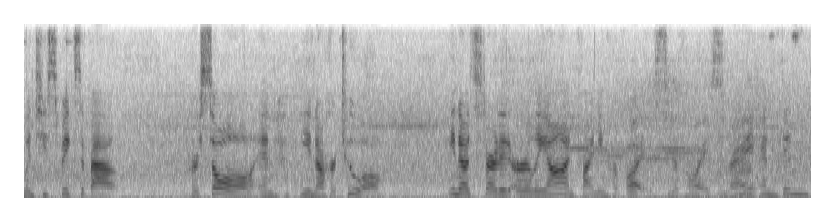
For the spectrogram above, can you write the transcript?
when she speaks about her soul and, you know, her tool, you know, it started early on finding her voice, your voice, right? And didn't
